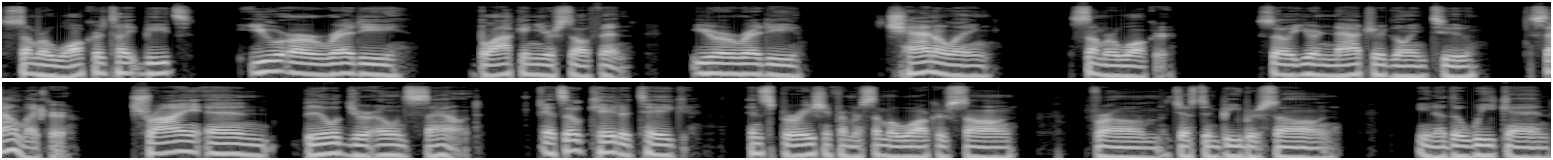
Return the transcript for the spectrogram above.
Summer Walker type beats, you are already blocking yourself in. You're already channeling Summer Walker. So you're naturally going to sound like her. Try and build your own sound. It's okay to take inspiration from a Summer Walker song, from Justin Bieber song, you know, The Weeknd,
